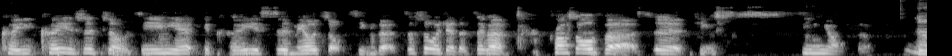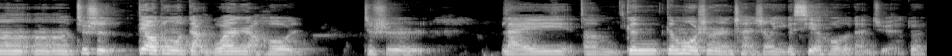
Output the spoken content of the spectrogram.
可以可以是酒精，也也可以是没有酒精的。就是我觉得这个 crossover 是挺新颖的。嗯嗯嗯，就是调动了感官，然后就是来嗯跟跟陌生人产生一个邂逅的感觉。对，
